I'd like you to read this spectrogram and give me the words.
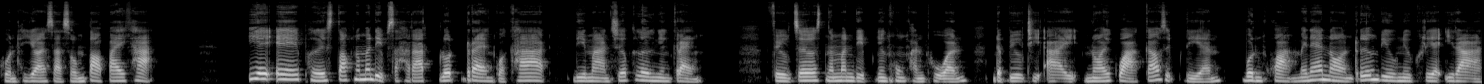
ควรทยอยสะสมต่อไปค่ะ EIA เผยสต็อกน้ำมันดิบสหรัฐลดแรงกว่าคาด ดีมานเชื้อเพลิงยังแกร่งฟิวเจอร์สน้ำมันดิบยังคงผันผวน WTI น้อยกว่า 90 เหรียญ บนความไม่แน่นอนเรื่องดีลนิวเคลียร์อิหร่าน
